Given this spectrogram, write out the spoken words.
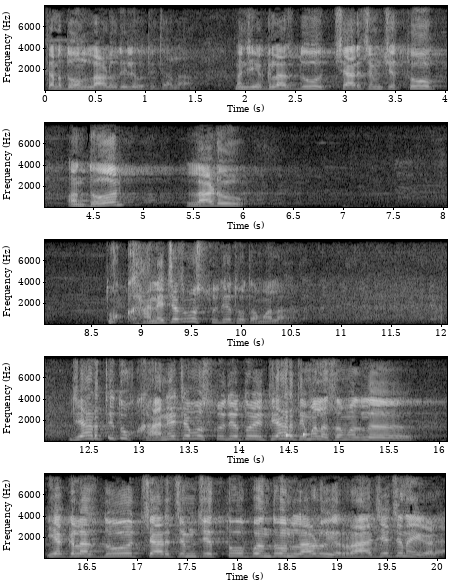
त्यानं दोन लाडू दिले होते त्याला. म्हणजे एक ग्लास दूध चार चमचे तूप आणि दोन लाडू. तू खाण्याच्याच वस्तू देत होता मला. ज्या आरती तू खाण्याच्या वस्तू देतोय त्या आरती मला समजलं. एक ग्लास दूध चार चमचे तूप आणि दोन लाडू हे राजाचे नाही गळ्या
